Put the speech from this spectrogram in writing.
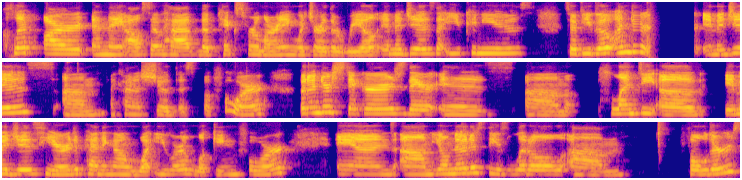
clip art and they also have the Pics4Learning, which are the real images that you can use. So if you go under images, um, I kind of showed this before, but under stickers, there is um, plenty of images here depending on what you are looking for. And um, you'll notice these little um, folders.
